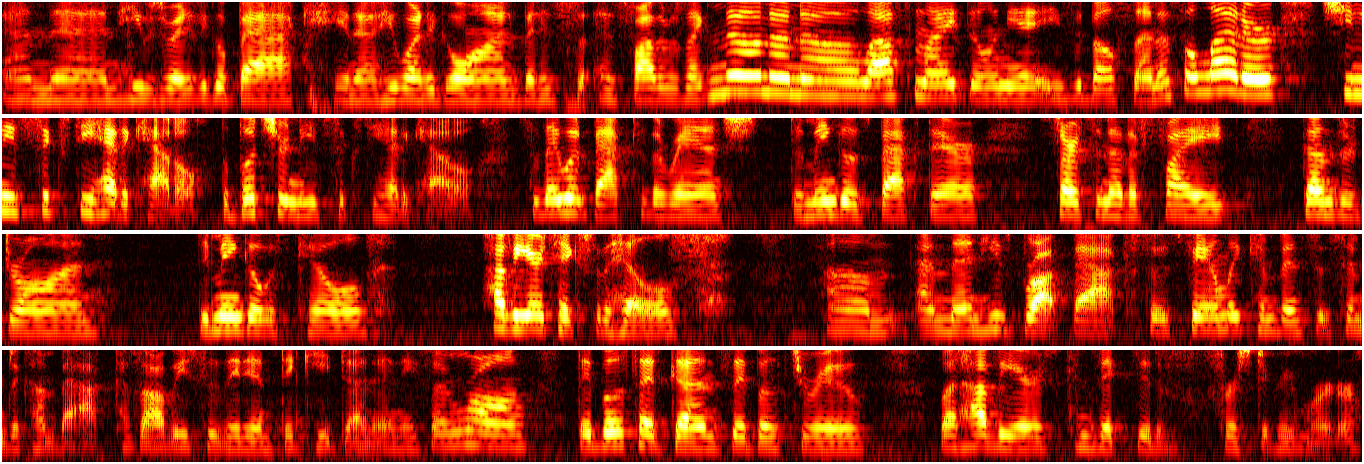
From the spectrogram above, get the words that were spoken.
And then he was ready to go back. You know, he wanted to go on, but his, his father was like, no, no, no. Last night, Doña Isabel sent us a letter. She needs 60 head of cattle. The butcher needs 60 head of cattle. So they went back to the ranch. Domingo's back there, starts another fight. Guns are drawn. Domingo was killed. Javier takes for the hills. Um, and then he's brought back. So his family convinces him to come back because obviously they didn't think he'd done anything wrong. They both had guns, they both drew, but Javier is convicted of first degree murder.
